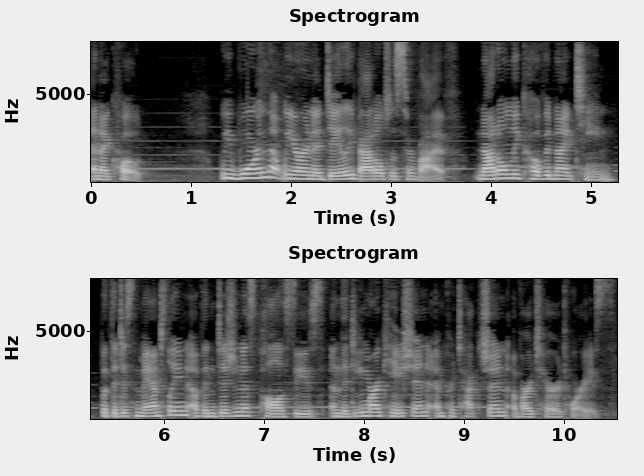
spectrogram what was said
and I quote We warn that we are in a daily battle to survive, not only COVID 19, but the dismantling of Indigenous policies and the demarcation and protection of our territories,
